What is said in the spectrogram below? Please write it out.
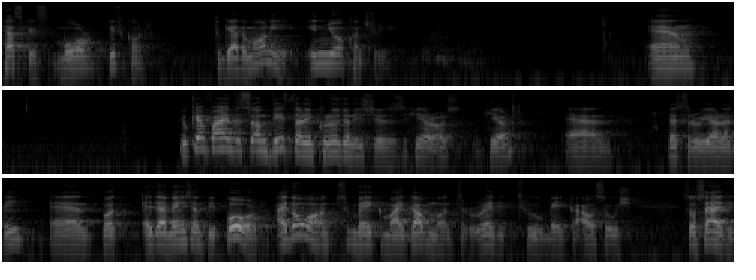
task is more difficult to get the money in your country. And you can find some digital inclusion issues here also, here, and that's the reality. And, but as I mentioned before, I don't want to make my government ready to make our soci- society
